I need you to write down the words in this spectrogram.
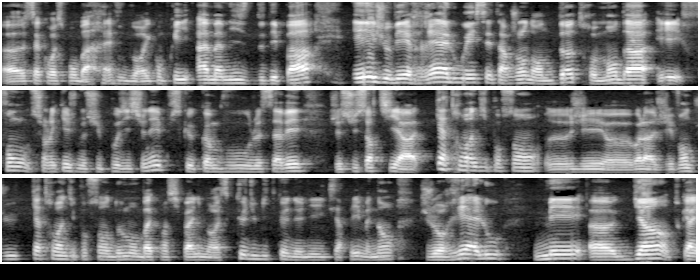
ça correspond, bah, vous l'aurez compris, à ma mise de départ. Et je vais réallouer cet argent dans d'autres mandats et fonds sur lesquels je me suis positionné, puisque comme vous le savez, je suis sorti à 90%. j'ai voilà, j'ai vendu 90% de mon bac principal. Il me reste que du Bitcoin et de l'XRP. Maintenant, je réalloue mes euh, gains, en tout cas,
